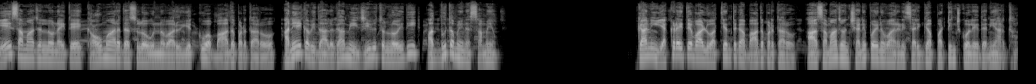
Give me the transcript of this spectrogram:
ఏ సమాజంలోనైతే కౌమార దశలో ఉన్నవారు ఎక్కువ బాధపడతారో అనేక విధాలుగా మీ జీవితంలో ఇది అద్భుతమైన సమయం. కానీ ఎక్కడైతే వాళ్ళు అత్యంతగా బాధపడతారో ఆ సమాజం చనిపోయిన వారిని సరిగ్గా పట్టించుకోలేదని అర్థం.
